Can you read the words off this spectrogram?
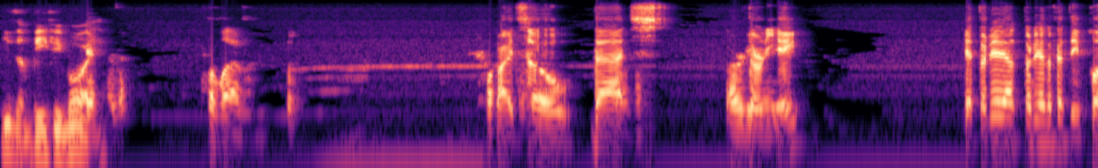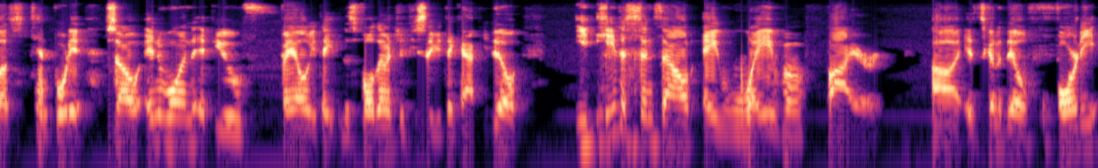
He's a beefy boy. 11. All right. So that's 38. Yeah, 38 out, 38 out of 50 plus 10, 48. So in one, if you fail, you take this full damage. If you save, you take half. You deal. He, he just sends out a wave of fire. Uh, it's going to deal 48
